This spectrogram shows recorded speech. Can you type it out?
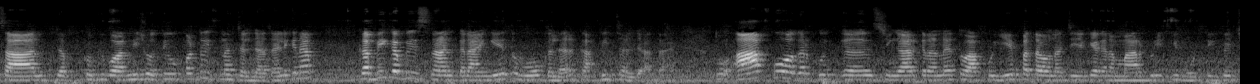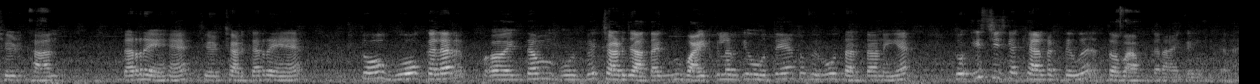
साल, जब, क्योंकि वार्निश होती है ऊपर तो इतना चल जाता है, लेकिन आप कभी कभी स्नान कराएँगे तो वो कलर काफ़ी चल जाता है। तो आपको अगर कुछ श्रृंगार कराना है तो आपको ये पता होना चाहिए कि अगर हम मार्बल की मूर्ति पे छेड़खान कर रहे हैं, छेड़छाड़ कर रहे हैं तो वो कलर एकदम उस पर चढ़ जाता है। क्योंकि व्हाइट कलर के होते हैं तो फिर वो उतरता नहीं है। तो इस चीज़ का ख्याल रखते हुए तब तो आप कराएँ कहीं भी कराएँ।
